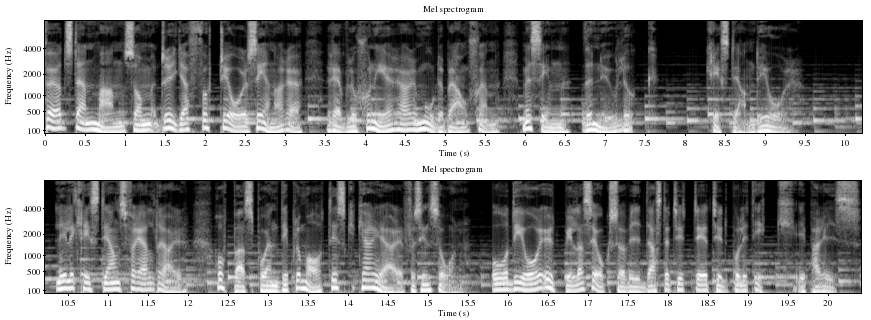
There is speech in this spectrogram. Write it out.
föds den man som dryga 40 år senare revolutionerar modebranschen med sin The New Look, Christian Dior. Lille Christians föräldrar hoppas på en diplomatisk karriär för sin son och Dior utbildar sig också vid Institut d'études politiques i Paris.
